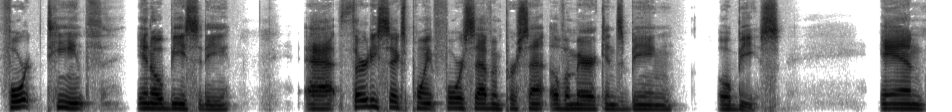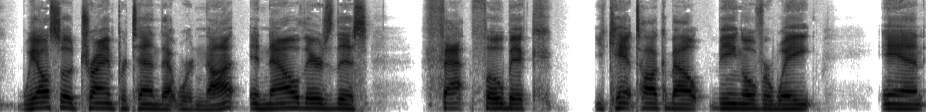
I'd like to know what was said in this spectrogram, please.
14th in obesity at 36.47% of Americans being obese. And we also try and pretend that we're not. And now there's this fat phobic you can't talk about being overweight. And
